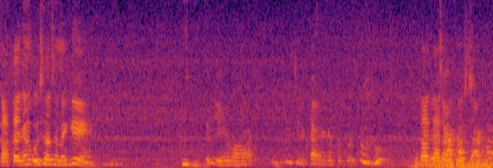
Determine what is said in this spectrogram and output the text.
কাকা এখানে বসে আছে নাকি? কাকা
